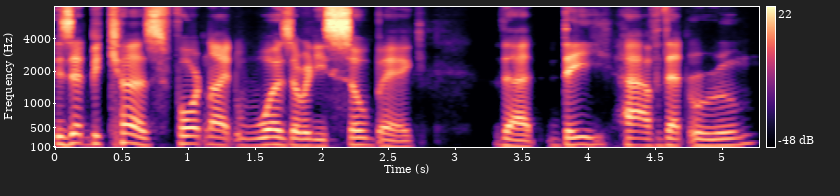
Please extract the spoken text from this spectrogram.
is that because Fortnite was already so big that they have that room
